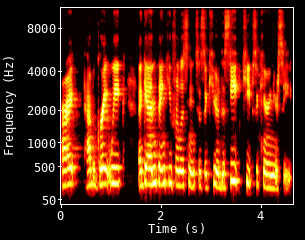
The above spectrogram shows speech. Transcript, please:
All right. Have a great week. Again, thank you for listening to Secure the Seat. Keep securing your seat.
